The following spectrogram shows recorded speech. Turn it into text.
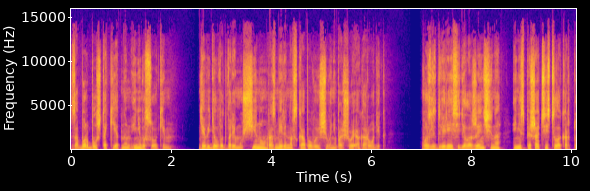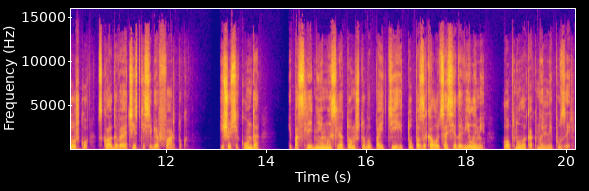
Забор был штакетным и невысоким. Я видел во дворе мужчину, размеренно вскапывающего небольшой огородик. Возле дверей сидела женщина и не спеша чистила картошку, складывая очистки себе в фартук. Еще секунда, и последняя мысль о том, чтобы пойти и тупо заколоть соседа вилами, лопнула, как мыльный пузырь.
